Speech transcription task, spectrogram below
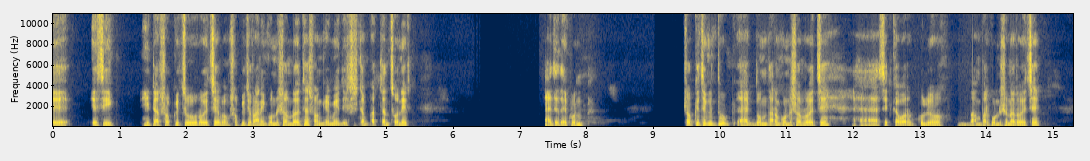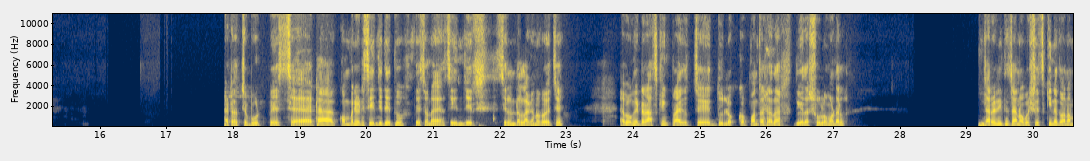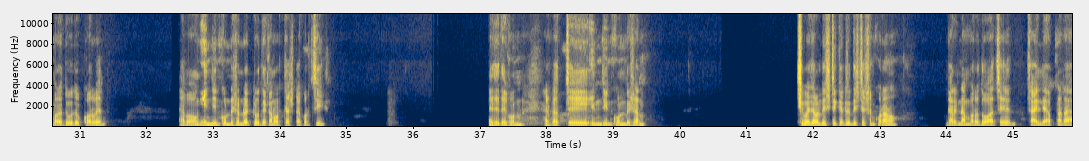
এসি হিটার সব কিছু রয়েছে এবং সব কিছু রানিং কন্ডিশন রয়েছে, সঙ্গে মিউজিক সিস্টেম পাচ্ছেন সোনির এই যে দেখুন। সব কিছু কিন্তু একদম দারুণ কন্ডিশন রয়েছে। সিট কাভারগুলিও বাম্পার কন্ডিশনে রয়েছে। এটা হচ্ছে বুট পেস এটা কোম্পানি ওটা সিএনজি যেহেতু পেছনে সিএনজির সিলিন্ডার লাগানো রয়েছে। এবং এটার আস্কিং প্রাইস হচ্ছে দুই লক্ষ পঞ্চাশ হাজার দুই হাজার ষোলো মডেল যারা নিতে চান অবশ্যই স্ক্রিনে দেওয়া নাম্বারে যোগাযোগ করবেন। এবং ইঞ্জিন কন্ডিশনটা একটু দেখানোর চেষ্টা করছি। এই যে দেখুন, এটা হচ্ছে ইঞ্জিন কন্ডিশন শিবাজালা ডিস্ট্রিক্টের রেজিস্ট্রেশন করানো। গাড়ির নাম্বারও দেওয়া আছে। চাইলে আপনারা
